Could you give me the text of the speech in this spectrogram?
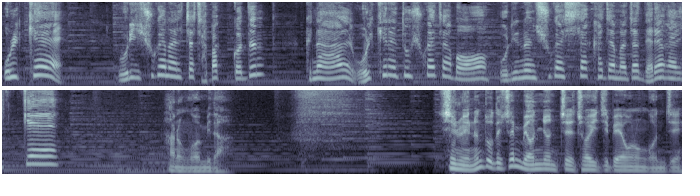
올케 우리 휴가 날짜 잡았거든 그날 올케네도 휴가 잡어 우리는 휴가 시작하자마자 내려갈게 하는 겁니다. 신우이는 도대체 몇 년째 저희 집에 오는 건지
